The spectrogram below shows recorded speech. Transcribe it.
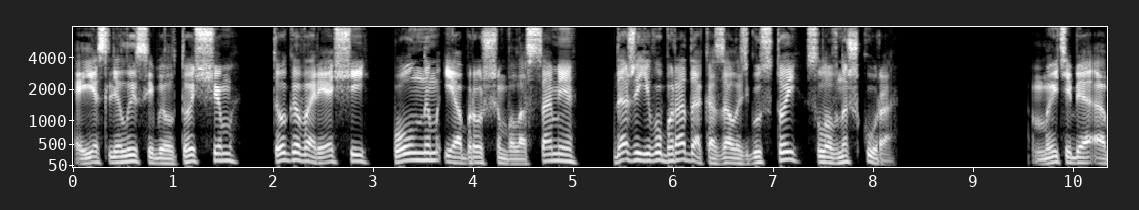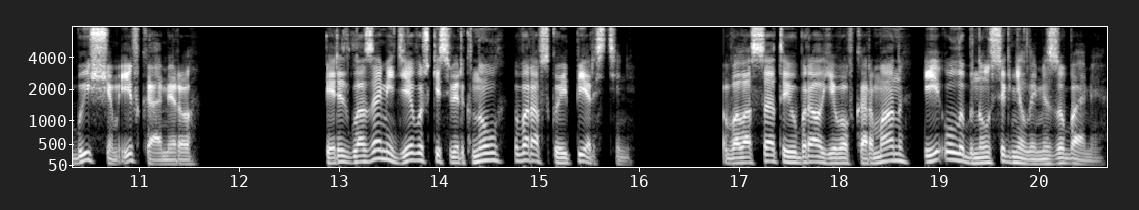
Если лысый был тощим, то говорящий, полным и обросшим волосами, даже его борода казалась густой, словно шкура. «Мы тебя обыщем и в камеру», Перед глазами девушки сверкнул воровской перстень. Волосатый убрал его в карман и улыбнулся гнилыми зубами.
